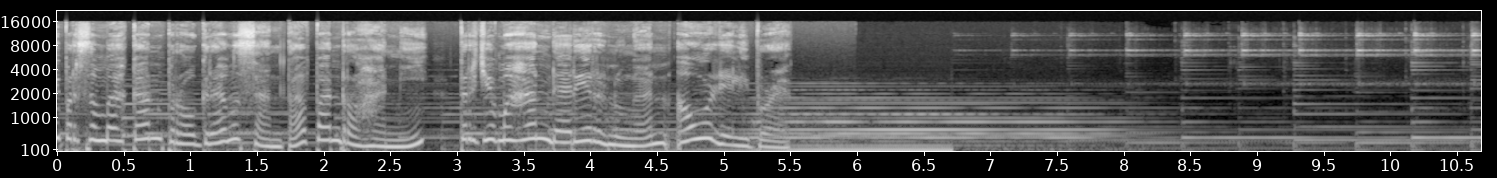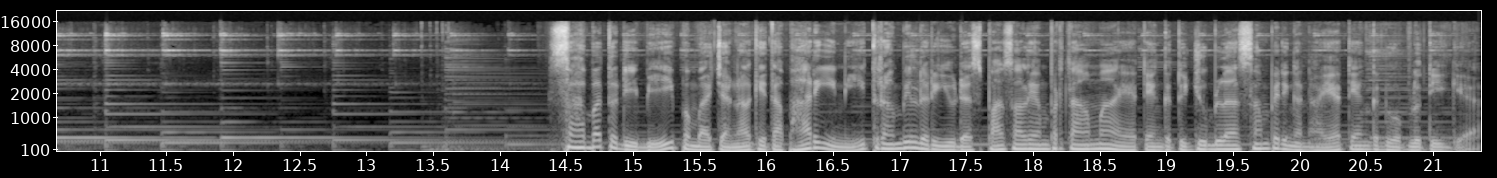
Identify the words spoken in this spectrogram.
Kami persembahkan program Santapan Rohani, terjemahan dari Renungan Our Daily Bread. Sahabat ODB, pembacaan Alkitab hari ini terambil dari Yudas pasal yang pertama ayat yang ke-17 sampai dengan ayat yang ke-23.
